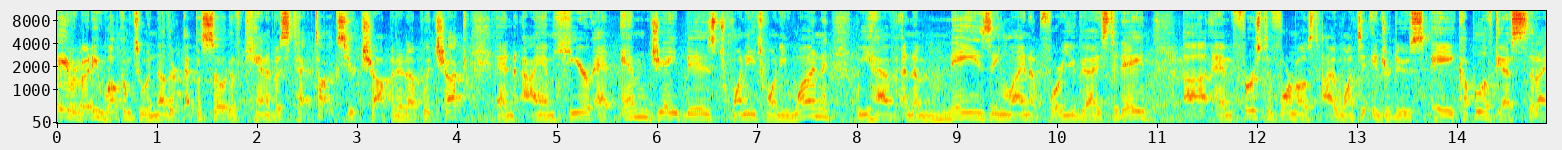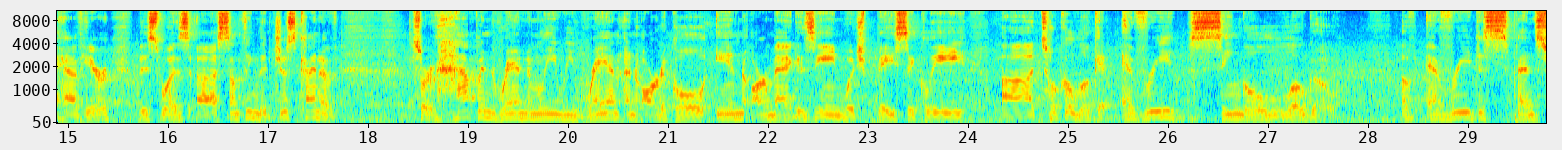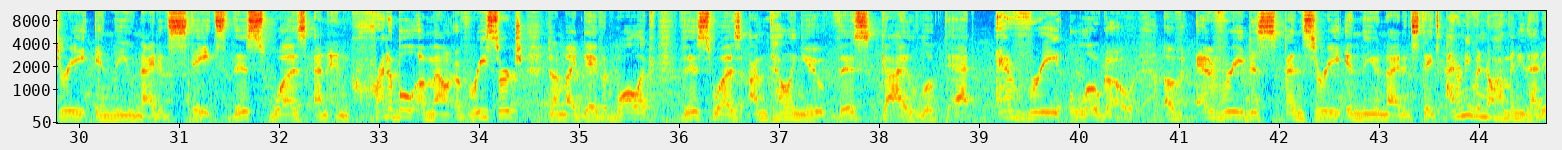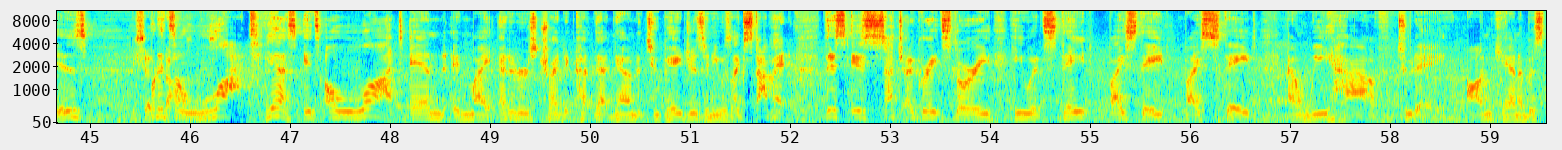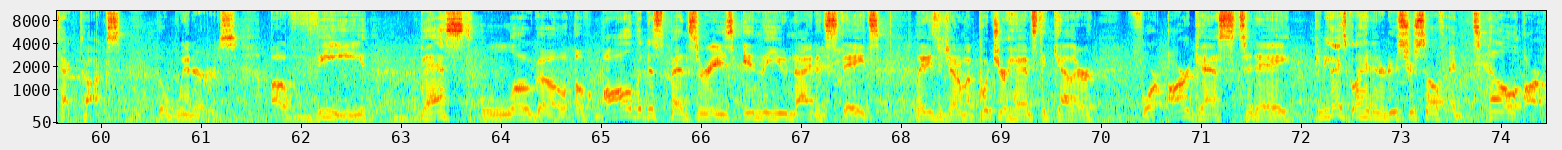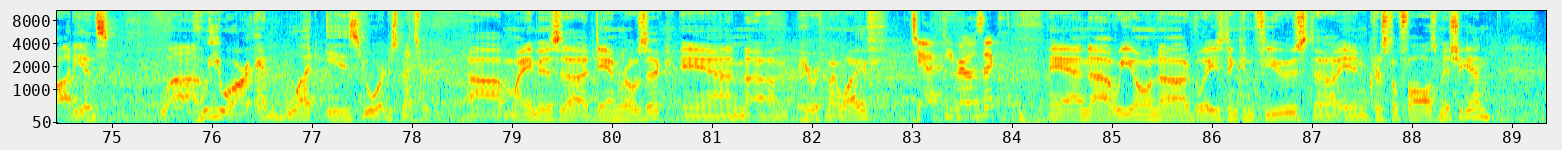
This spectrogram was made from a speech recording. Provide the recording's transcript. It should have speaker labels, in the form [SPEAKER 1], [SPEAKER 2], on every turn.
[SPEAKER 1] Hey, everybody, welcome to another episode of Cannabis Tech Talks. You're chopping it up with Chuck, and I am here at MJ Biz 2021. We have an amazing lineup for you guys today. Uh, and first and foremost, I want to introduce a couple of guests that I have here. This was uh, something that just kind of sort of happened randomly. We ran an article in our magazine, which basically uh, took a look at every single logo of every dispensary in the United States. This was an incredible amount of research done by David Wallach. This was, I'm telling you, this guy looked at every logo of every dispensary in the United States. I don't even know how many that is, but it's
[SPEAKER 2] thousands.
[SPEAKER 1] a lot. Yes, it's a lot. And, and my editors tried to cut that down to two pages, and he was like, Stop it! This is such a great story. He went state by state by state, and we have today on Cannabis Tech Talks the winners of the best logo of all the dispensaries in the United States. Ladies and gentlemen, put your hands together for our guests today. Can you guys go ahead and introduce yourself and tell our audience uh, who you are and what is your dispensary?
[SPEAKER 2] Uh, my name is uh, Dan Rosick, and I'm here with my wife.
[SPEAKER 3] Jackie Rosick.
[SPEAKER 2] And uh, we own uh, Glazed and Confused uh, in Crystal Falls, Michigan.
